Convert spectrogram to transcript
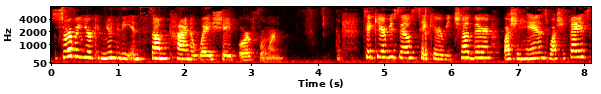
serving your community in some kind of way, shape, or form. Take care of yourselves, take care of each other, wash your hands, wash your face,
